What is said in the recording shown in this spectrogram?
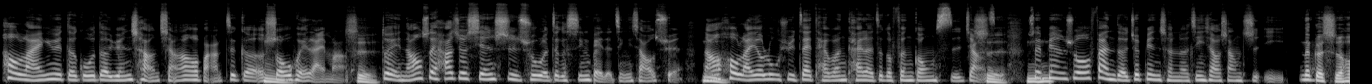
后来因为德国的原厂想要把这个收回来嘛，嗯、是对，然后所以他就先试出了这个新北的经销权，然后后来又陆续在台湾开了这个分公司，这样子，嗯、所以变成说范德就变成了经销商之一。那个时候。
